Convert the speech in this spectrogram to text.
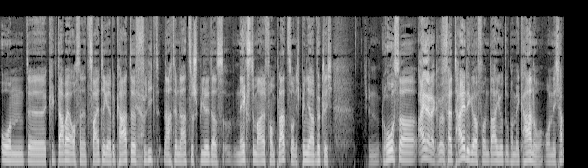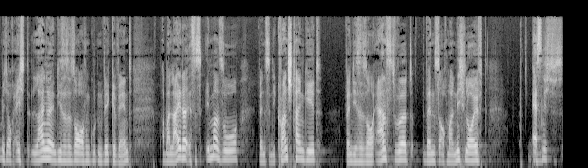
und äh, kriegt dabei auch seine zweite gelbe Karte, fliegt nach dem Lazio-Spiel das nächste Mal vom Platz und ich bin ja wirklich, ich bin ein großer Einer der größten. Verteidiger von Dayot Upamecano und ich habe mich auch echt lange in dieser Saison auf einen guten Weg gewähnt. Aber leider ist es immer so, wenn es in die Crunch-Time geht, wenn die Saison ernst wird, wenn es auch mal nicht läuft, Es nicht,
